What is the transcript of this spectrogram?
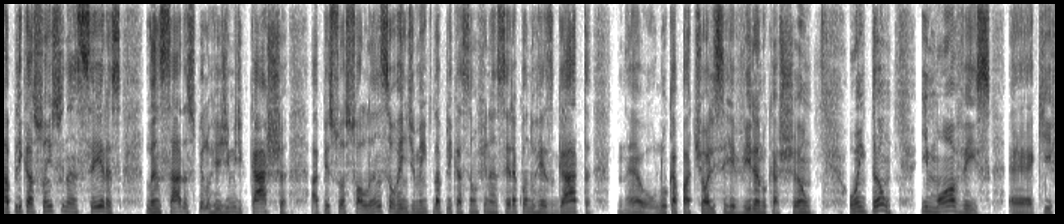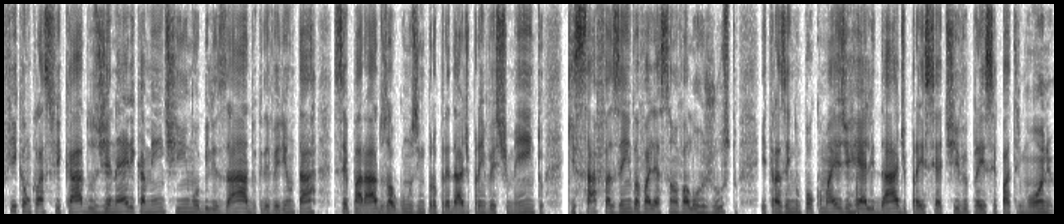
aplicações financeiras lançadas pelo regime de caixa, a pessoa só lança o rendimento da aplicação financeira quando resgata, né? O Luca Pacioli se revira no caixão. Ou então, imóveis é, que ficam classificados genericamente imobilizado, que deveriam estar separados, alguns em propriedade para investimento, que está fazendo avaliação a valor justo e trazendo um pouco mais de realidade para esse ativo e para esse patrimônio.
